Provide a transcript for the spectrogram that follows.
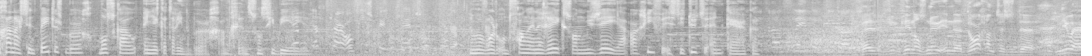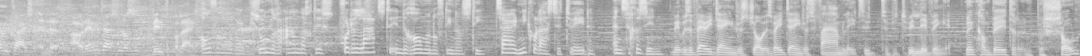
We gaan naar Sint-Petersburg, Moskou en Jekaterinburg aan de grens van Siberië. En we worden ontvangen in een reeks van musea, archieven, instituten en kerken. We bevinden ons nu in de doorgang tussen de nieuwe Hermitage en de oude Hermitage. En dat is het Winterpaleis. Overal waar bijzondere aandacht is voor de laatste in de Romanov-dynastie, tsaar Nicolaas II en zijn gezin. It was a very dangerous job. It was a very dangerous family to, to, to be living in. Men kan beter een persoon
